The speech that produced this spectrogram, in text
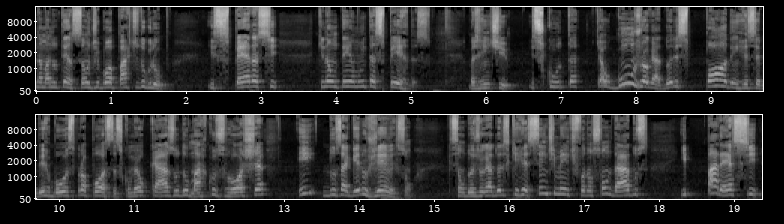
na manutenção de boa parte do grupo. Espera-se que não tenha muitas perdas, mas a gente escuta que alguns jogadores podem receber boas propostas, como é o caso do Marcos Rocha e do zagueiro Gemerson, que são dois jogadores que recentemente foram sondados e parece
